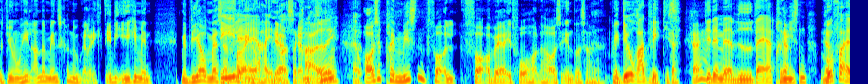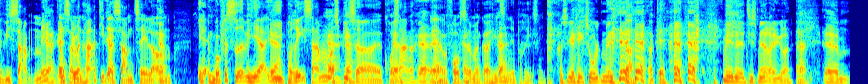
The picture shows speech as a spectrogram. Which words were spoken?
Altså, vi er jo nogle helt andre mennesker nu. Eller ikke, det er vi ikke, men, men vi har jo masser Dele af erfaringer. af jer har ændret ja, sig kraftigt, meget, ikke? Ja. Også præmissen for, for at være et forhold har også ændret sig. Ja. Men det er jo ret vigtigt, ja. Ja, ja. det der med at vide, hvad er præmissen? Ja. Hvorfor er vi sammen? Ikke? Ja, jo, altså, man har de der ja. samtaler om... Ja Ja, hvorfor sidder vi her ja. i Paris sammen ja, og spiser ja. croissanter? Ja, ja, ja, jeg forestiller ja, man gør hele tiden ja. i Paris. Ikke? Altså, jeg kan ikke tåle dem, men, Nå, okay. men uh, de smager rigtig godt. Ja. Øhm,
